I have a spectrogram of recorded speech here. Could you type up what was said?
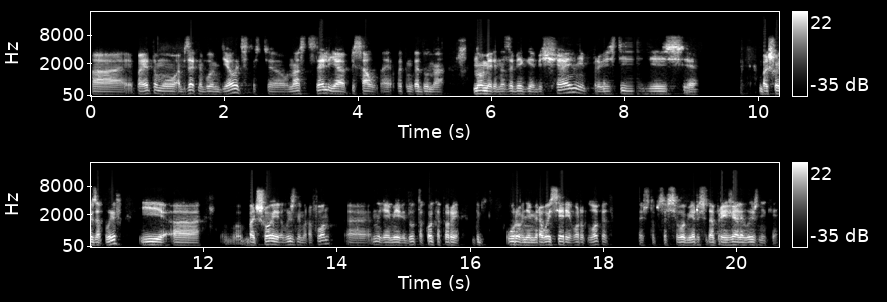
А, поэтому обязательно будем делать. То есть э, у нас цель, я писал в этом году на номере на забеге обещаний, провести здесь э, большой заплыв и э, большой лыжный марафон. Э, ну, я имею в виду такой, который будет уровня мировой серии World Lopet, то есть чтобы со всего мира сюда приезжали лыжники.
